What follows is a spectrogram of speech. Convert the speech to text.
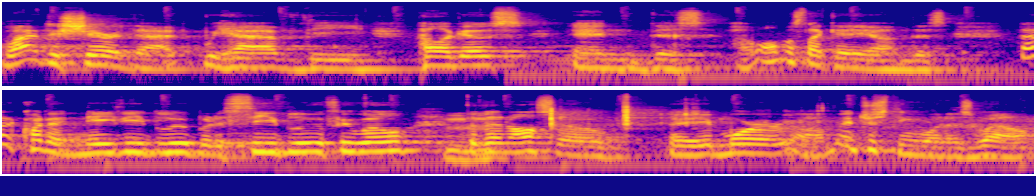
glad to share that we have the Pelagos in this uh, almost like a um, this not quite a navy blue but a sea blue if you will mm-hmm. but then also a more um, interesting one as well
